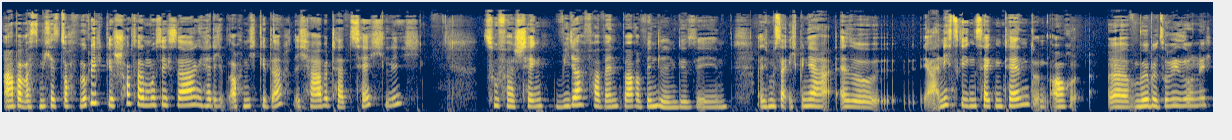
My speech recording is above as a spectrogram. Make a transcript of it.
Aber was mich jetzt doch wirklich geschockt hat, muss ich sagen, hätte ich jetzt auch nicht gedacht. Ich habe tatsächlich zu verschenken wiederverwendbare Windeln gesehen. Also ich muss sagen, ich bin ja, also ja, nichts gegen Secondhand und auch äh, Möbel sowieso nicht.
